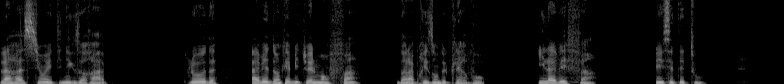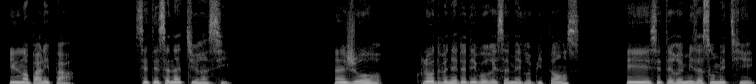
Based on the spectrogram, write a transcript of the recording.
La ration est inexorable. Claude avait donc habituellement faim dans la prison de Clairvaux. Il avait faim, et c'était tout. Il n'en parlait pas. C'était sa nature ainsi. Un jour, Claude venait de dévorer sa maigre pitance et s'était remis à son métier,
